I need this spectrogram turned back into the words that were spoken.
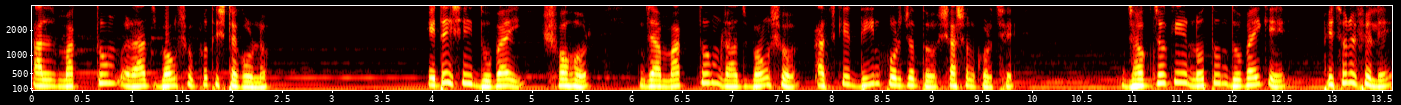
আল মাকতুম রাজবংশ প্রতিষ্ঠা করল। এটাই সেই দুবাই শহর যা মাকতুম রাজবংশ আজকের দিন পর্যন্ত শাসন করছে। ঝকঝকে নতুন দুবাইকে পেছনে ফেলে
